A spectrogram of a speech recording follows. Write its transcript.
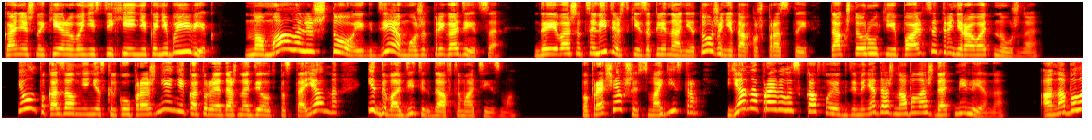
Конечно, Кира, вы не стихийник и не боевик, но мало ли что и где может пригодиться. Да и ваши целительские заклинания тоже не так уж просты, так что руки и пальцы тренировать нужно. И он показал мне несколько упражнений, которые я должна делать постоянно и доводить их до автоматизма. Попрощавшись с магистром, я направилась в кафе, где меня должна была ждать Милена. Она была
